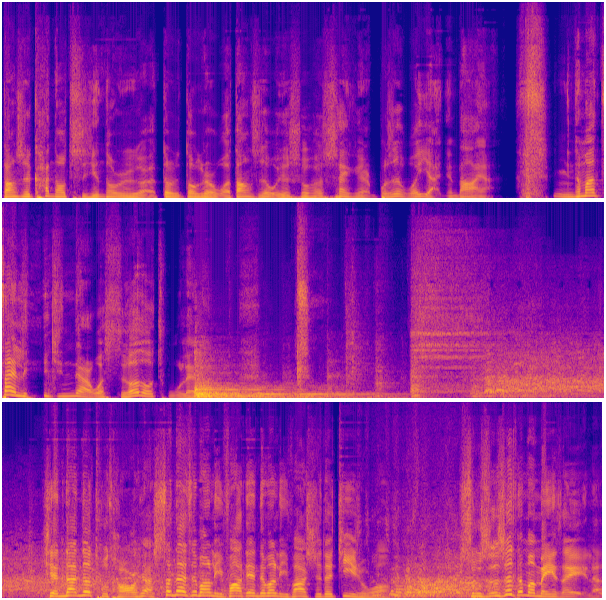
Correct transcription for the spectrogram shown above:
当时看到此情豆哥，豆豆哥，我当时我就说：‘帅哥，不是我眼睛大呀，你他妈再离近点，我舌头出来了。’简单的吐槽一下，现在这帮理发店、这帮理发师的技术啊，属实是他妈没谁了。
